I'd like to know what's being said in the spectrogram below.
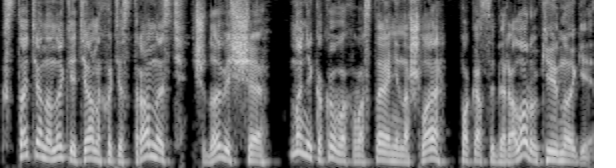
Кстати, Ананоки Тян хоть и странность, чудовище, но никакого хвоста я не нашла, пока собирала руки и ноги.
